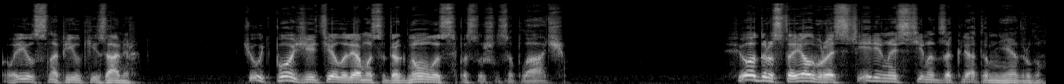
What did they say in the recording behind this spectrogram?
Повалился на пилки и замер. Чуть позже тело ляма содрогнулось, послышался плач. Федор стоял в растерянности над заклятым недругом.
